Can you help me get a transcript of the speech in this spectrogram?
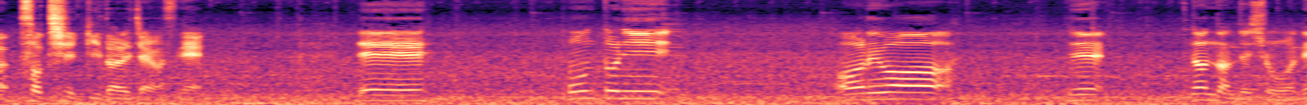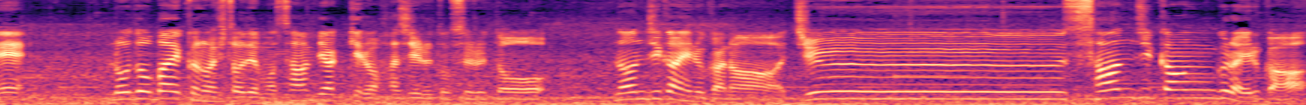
そっちに聞い取られちゃいますね。で、本当に、あれは、ね、何なんでしょうね。ロードバイクの人でも300キロ走るとすると、何時間いるかな ?13 時間ぐらいいるか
